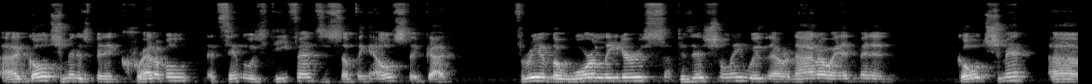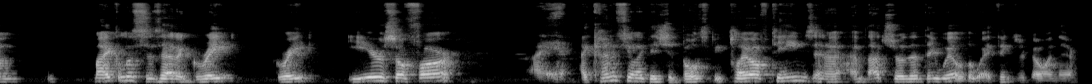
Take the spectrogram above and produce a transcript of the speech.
Uh, Goldschmidt has been incredible. That St. Louis defense is something else. They've got three of the WAR leaders positionally with Arenado, Edman, and Goldschmidt. Um, Mikolas has had a great, great year so far. I, I kind of feel like they should both be playoff teams, and I, I'm not sure that they will the way things are going there.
